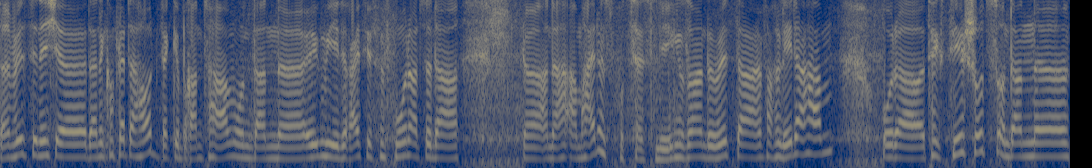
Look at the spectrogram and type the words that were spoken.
dann willst du nicht äh, deine komplette Haut weggebrannt haben und dann äh, irgendwie drei, vier, fünf Monate da äh, an der, am Heilungsprozess liegen, sondern du willst da einfach Leder haben oder Textilschutz und dann äh,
